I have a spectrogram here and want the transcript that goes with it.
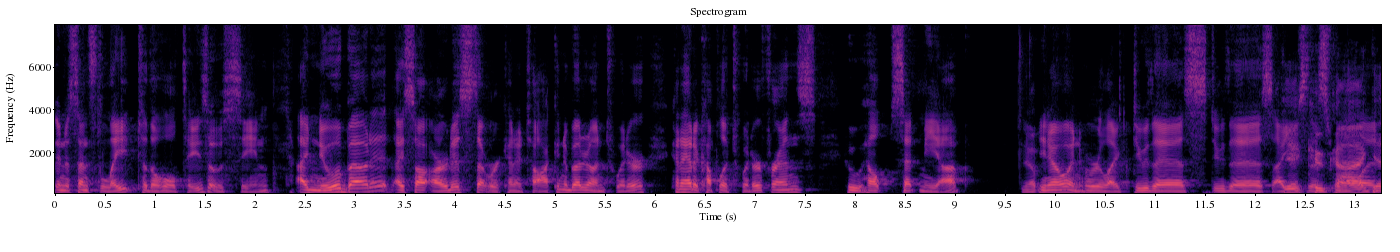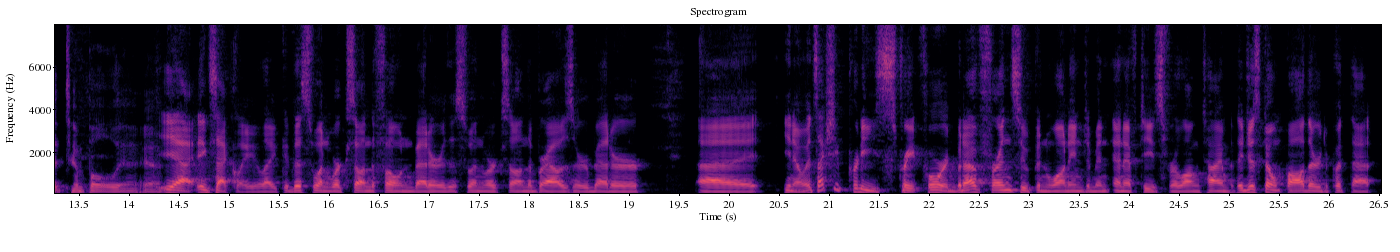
in a sense, late to the whole Tezos scene. I knew about it. I saw artists that were kind of talking about it on Twitter. Kind of had a couple of Twitter friends who helped set me up. Yep. You know, and who were like, "Do this, do this." I get use this Kukai, wallet. get Temple. Yeah, yeah, yeah, exactly. Like this one works on the phone better. This one works on the browser better. Uh, you know, it's actually pretty straightforward. But I have friends who've been wanting to mint NFTs for a long time, but they just don't bother to put that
